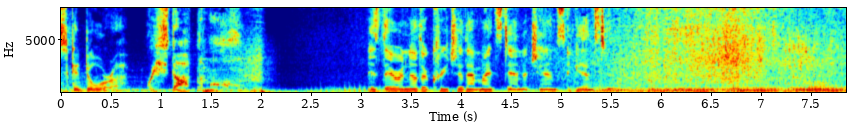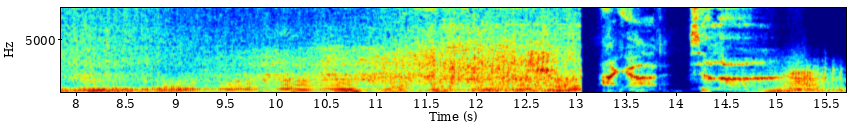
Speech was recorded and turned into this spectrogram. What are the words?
We stop Ghidorah. We stop them all. Is there another creature that might stand a chance against him? My God. Zilla.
